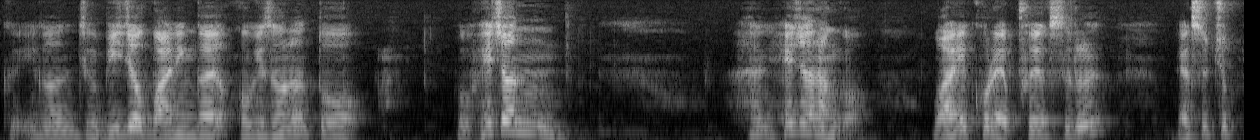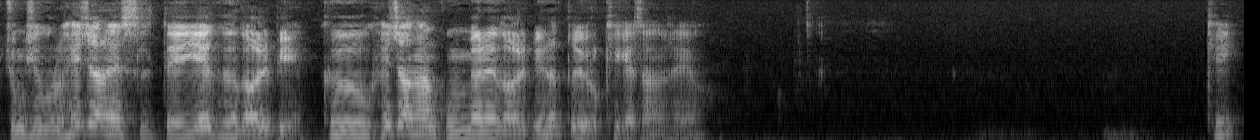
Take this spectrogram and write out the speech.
그 이건 지금 미적 만인가요? 거기서는 또그 회전 한- 회전한 거 y equal fx를 x축 중심으로 회전했을 때의 그 넓이, 그 회전한 공면의 넓이는 또 이렇게 계산을 해요. 오케이?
